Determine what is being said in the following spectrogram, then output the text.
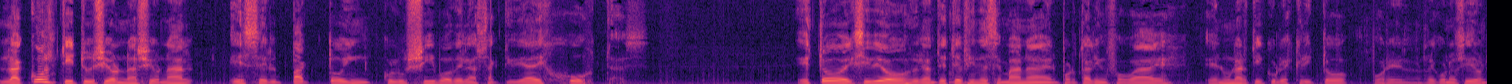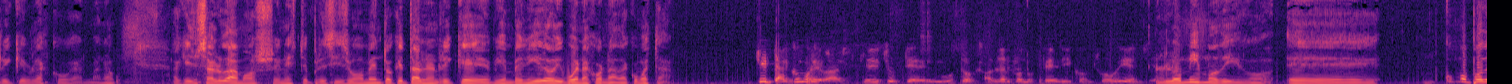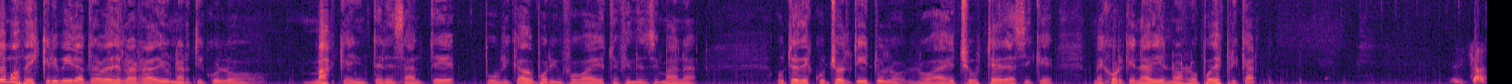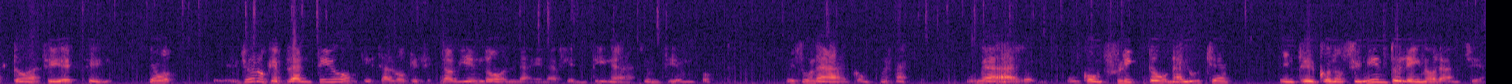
La Constitución Nacional es el pacto inclusivo de las actividades justas. Esto exhibió durante este fin de semana el portal Infobae en un artículo escrito por el reconocido Enrique Blasco Garma, ¿no? a quien saludamos en este preciso momento. ¿Qué tal, Enrique? Bienvenido y buena jornada. ¿Cómo está? ¿Qué tal? ¿Cómo le va? ¿Qué dice usted? Un gusto hablar con usted y con su audiencia. Lo mismo digo. Eh, ¿Cómo podemos describir a través de la radio un artículo más que interesante publicado por Infobae este fin de semana? Usted escuchó el título, lo ha hecho usted, así que mejor que nadie nos lo puede explicar. Exacto, así es. yo lo que planteo es algo que se está viendo en, la, en Argentina hace un tiempo. Es una, una, un conflicto, una lucha entre el conocimiento y la ignorancia.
